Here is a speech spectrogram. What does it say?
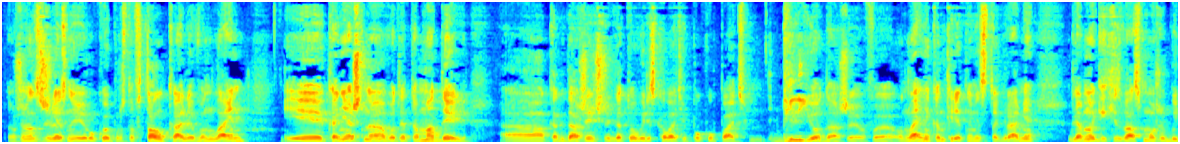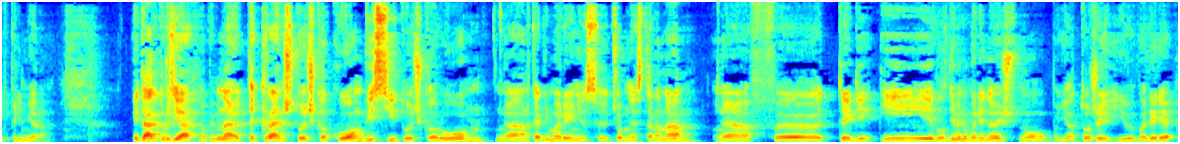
Потому что нас железной рукой просто втолкали в онлайн. И, конечно, вот эта модель, а, когда женщины готовы рисковать и покупать белье даже в онлайне, конкретно в Инстаграме, для многих из вас может быть примером. Итак, друзья, напоминаю, techcrunch.com, vc.ru, э, Аркадий Маренис «Темная сторона» э, в теге, и Владимир Маринович, ну, я тоже, и Валерия,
